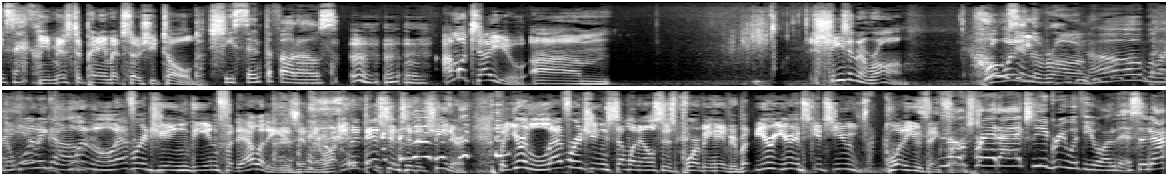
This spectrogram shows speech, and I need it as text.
Exactly. He missed a payment, so she told. She sent the photos. Mm, mm, mm. I'm gonna tell you, um, she's in the wrong. But what Who's in you- the wrong? Oh boy, here we go. The one leveraging the infidelity is in the wrong. In addition to the cheater, but you're leveraging someone else's poor behavior. But you're you're it's, it's you. What do you think No, first? Fred, I actually agree with you on this, and I,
